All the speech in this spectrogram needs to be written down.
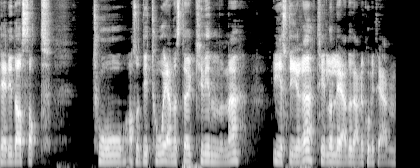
har de da satt to Altså de to eneste kvinnene i styret til å lede denne komiteen.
